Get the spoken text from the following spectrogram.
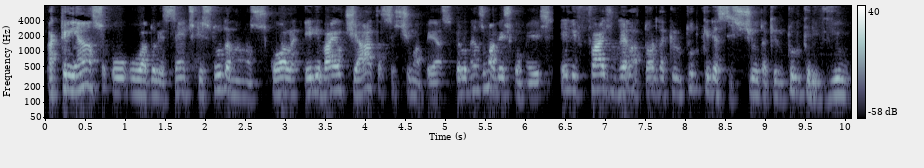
A criança, o, o adolescente que estuda na nossa escola, ele vai ao teatro assistir uma peça, pelo menos uma vez por mês. Ele faz um relatório daquilo tudo que ele assistiu, daquilo tudo que ele viu,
